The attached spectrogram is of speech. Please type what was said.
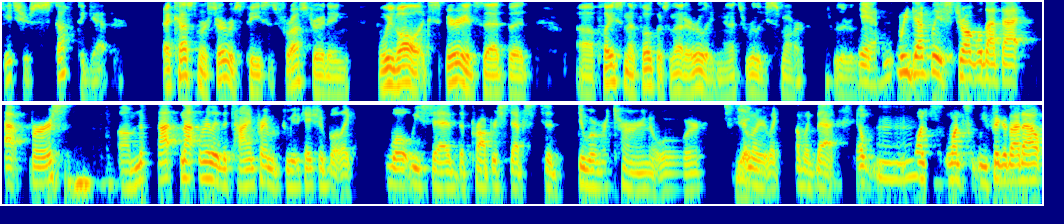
get your stuff together. That customer service piece is frustrating. We've all experienced that, but uh, placing the focus on that early, man, that's really smart. It's really, really Yeah, we definitely struggled at that at first. Um, not not really the time frame of communication, but like what we said, the proper steps to do a return or Yep. similar like stuff like that. And Mhm. once once we figure that out,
